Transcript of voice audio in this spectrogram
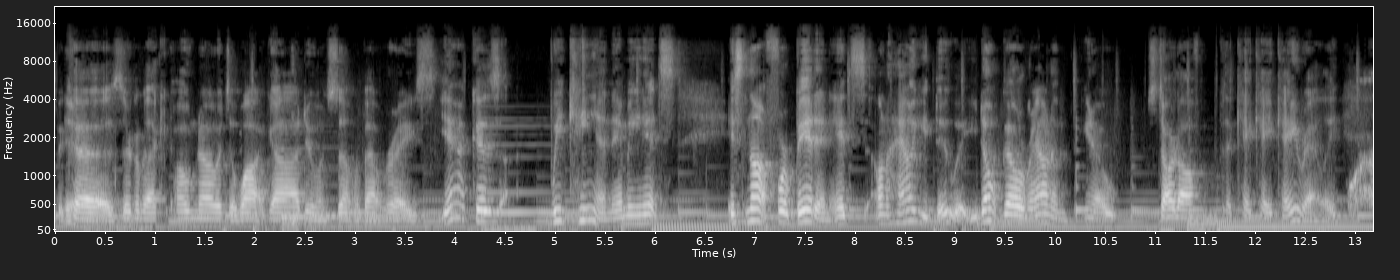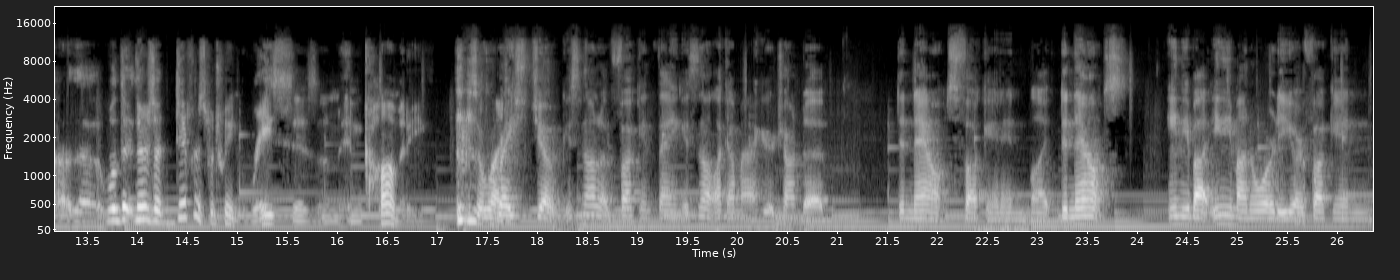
because they're gonna be like, "Oh no, it's a white guy doing something about race." Yeah, because we can. I mean, it's it's not forbidden. It's on how you do it. You don't go around and you know start off with a KKK rally. Uh, well, there- there's a difference between racism and comedy. It's a Like- race joke. It's not a fucking thing. It's not like I'm out here trying to denounce fucking and like denounce anybody, any minority, or fucking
